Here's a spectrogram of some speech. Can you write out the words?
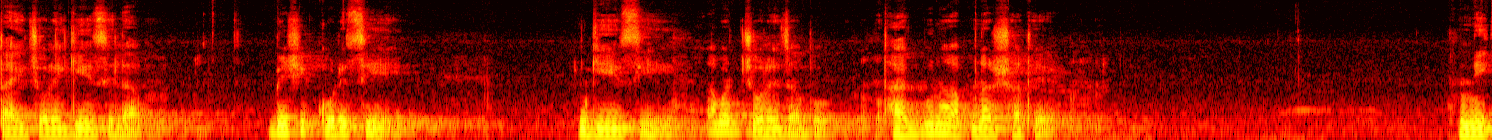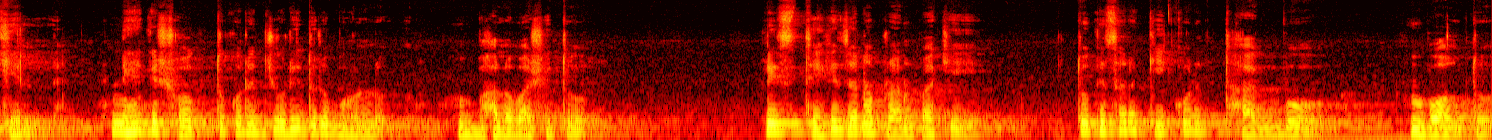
তাই চলে গিয়েছিলাম। বেশি করেছি, গিয়েছি, আবার চলে যাব। থাকব না আপনার সাথে। নিখিল নেহাকে শক্ত করে জড়িয়ে ধরে বলল, ভালোবাসি তো। প্লিজ থেকে জানা প্রাণ পাখি। তোকে ছাড়া কী করে থাকব বল তো।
